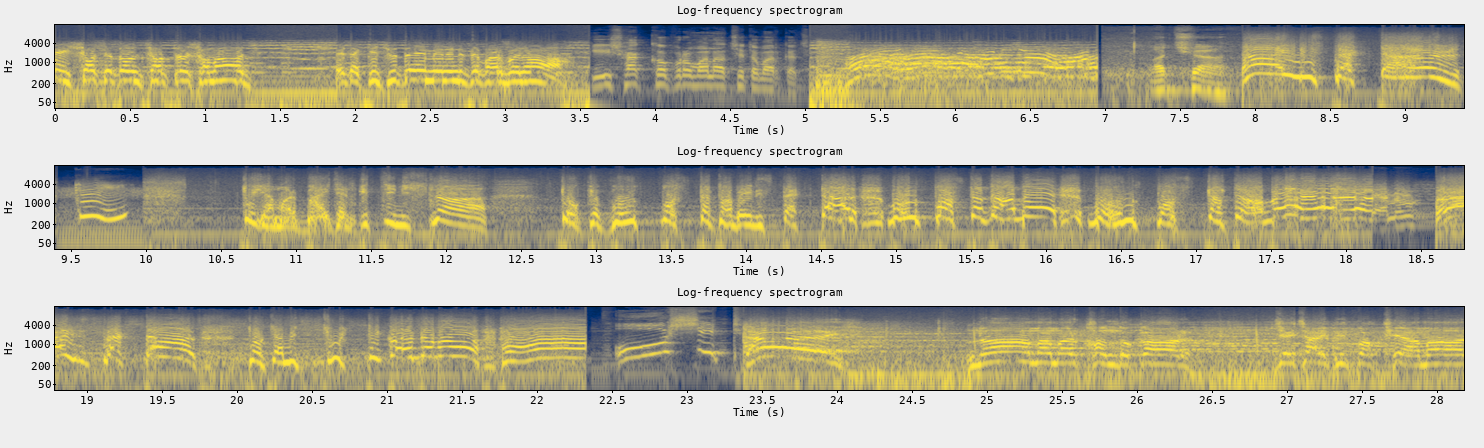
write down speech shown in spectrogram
এই সচেতন ছাত্র সমাজ এটা কিছুতেই মেনে নিতে পারবে না। কি সাক্ষ্য প্রমাণ আছে তোমার কাছে? এই ইন্সপেক্টর! কি? তুই আমার ভাইজানকে চিনিস না? তোকে বহুত পস্তাতে হবে ইন্সপেক্টর! বহুত পস্তাতে হবে! বহুত পস্তাতে হবে! এই ইন্সপেক্টর! তোকে আমি ছুটি করে দেবো হ্যাঁ? ও শিট এই! নাম আমার খন্দকার! যে চাই বিপক্ষে আমার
